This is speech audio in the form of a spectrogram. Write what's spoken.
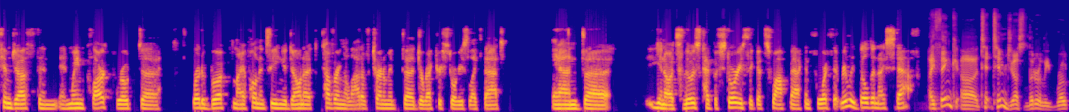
Tim Just and, and Wayne Clark wrote, uh, wrote a book, My Opponent's Eating a Donut, covering a lot of tournament uh, director stories like that. And, uh, you know, it's those type of stories that get swapped back and forth that really build a nice staff. I think uh, Ti- Tim just literally wrote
